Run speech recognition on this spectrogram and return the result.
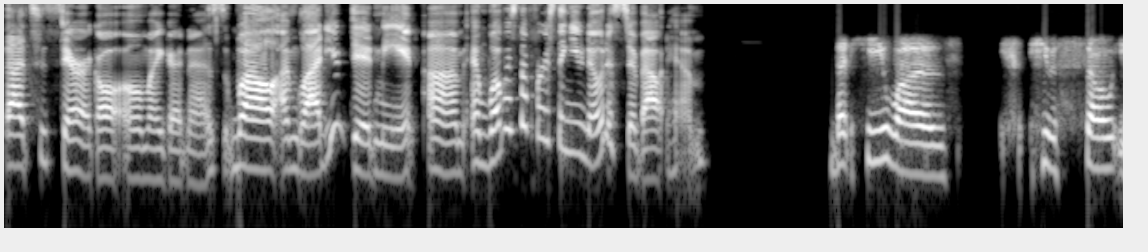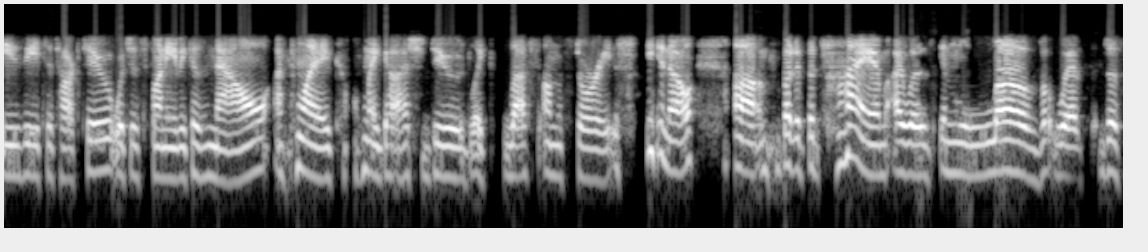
That's hysterical. Oh my goodness. Well, I'm glad you did meet. Um, and what was the first thing you noticed about him? That he was he was so easy to talk to, which is funny because now I'm like, oh my gosh, dude, like less on the stories, you know? Um, but at the time, I was in love with just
